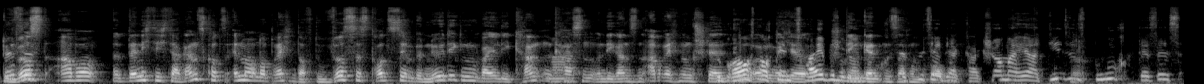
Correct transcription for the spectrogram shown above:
Du Das wirst aber, äh, wenn ich dich da ganz kurz einmal unterbrechen darf, du wirst es trotzdem benötigen, weil die Krankenkassen und die ganzen Abrechnungsstellen Du brauchst auch den Zweibürger. stingenten Das Sachen ist ja der. Kack. Schau mal her, dieses Buch, das ist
